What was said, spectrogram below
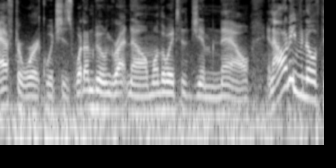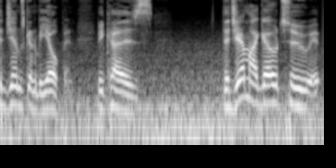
after work, which is what I'm doing right now. I'm on the way to the gym now. And I don't even know if the gym's going to be open because the gym I go to,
